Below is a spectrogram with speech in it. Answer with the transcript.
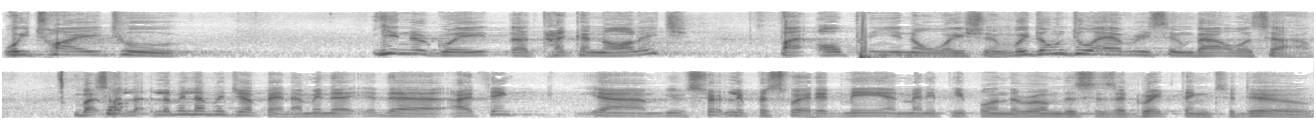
we try to integrate the technology by open innovation. We don't do everything by ourselves. But, so, but let, me, let me jump in. I mean, the, the, I think um, you've certainly persuaded me and many people in the room this is a great thing to do.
